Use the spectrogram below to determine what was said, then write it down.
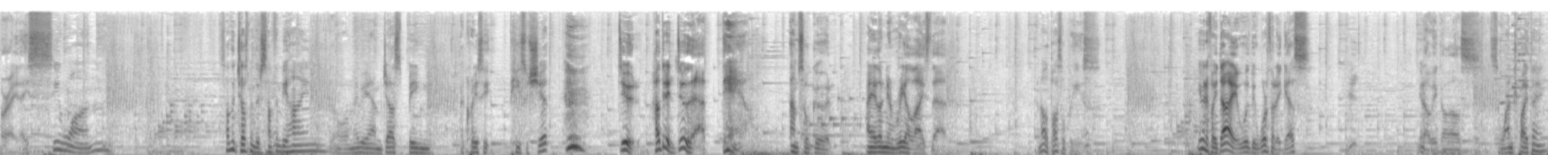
Alright, I see one. Something tells me there's something behind, or maybe I'm just being a crazy piece of shit. Dude, how did it do that? Damn, I'm so good. I don't even realize that. Another puzzle piece. Even if I die, it would be worth it, I guess. You know, because it's a one-try thing.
